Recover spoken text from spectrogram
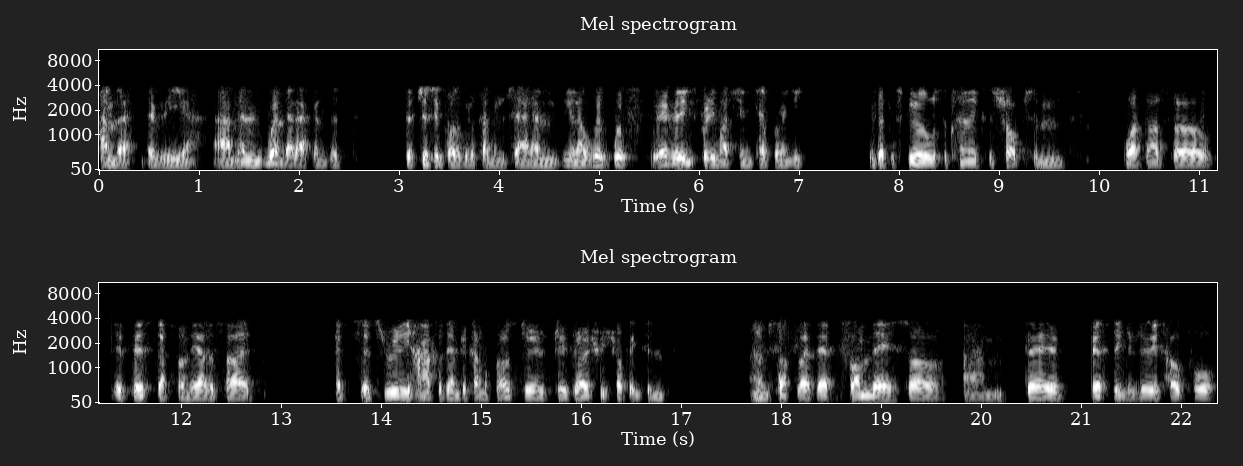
under every year. Um, and when that happens, it, it's just impossible to come into town. And you know, we've, we've everything's pretty much in Kalkarindji. We've got the schools, the clinics, the shops, and whatnot. So if they're stuck on the other side, it's it's really hard for them to come across to do grocery shopping and um, stuff like that from there. So um, the best thing to do is hope for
